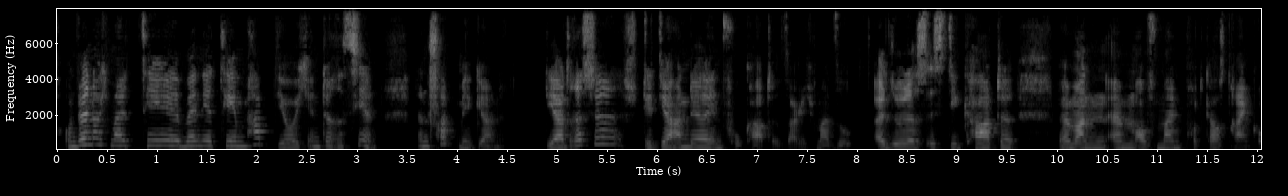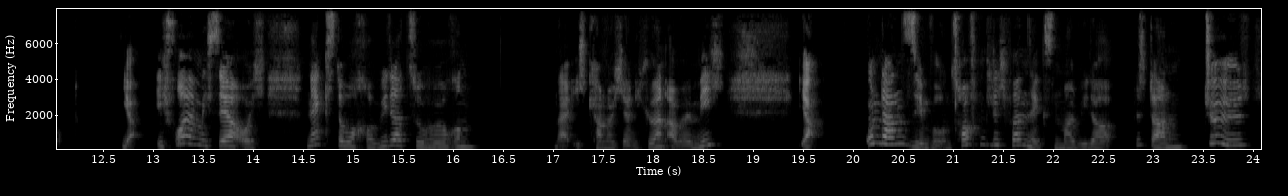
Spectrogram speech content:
Und wenn euch mal wenn ihr Themen habt, die euch interessieren, dann schreibt mir gerne. Die Adresse steht ja an der Infokarte, sage ich mal so. Also das ist die Karte, wenn man ähm, auf meinen Podcast reinguckt. Ja, ich freue mich sehr, euch nächste Woche wieder zu hören. Na, ich kann euch ja nicht hören, aber mich. Ja, Und dann sehen wir uns hoffentlich beim nächsten Mal wieder. Bis dann. Tschüss.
